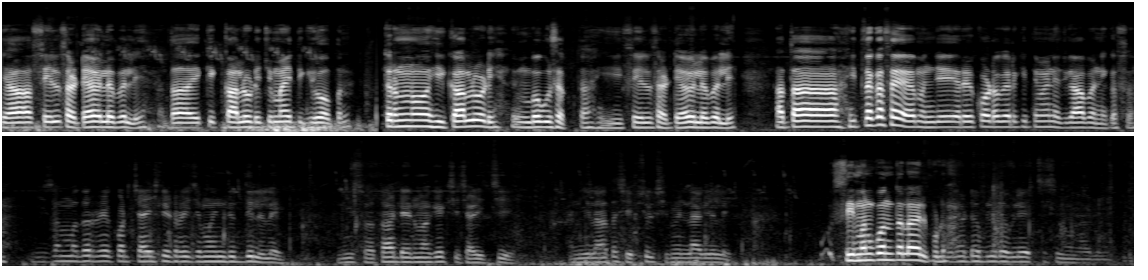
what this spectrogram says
या सेलसाठी अवेलेबल आहे. आता एक एक कालवडीची माहिती घेऊ आपण. मित्रांनो ही कालवडी तुम्ही बघू शकता. ही सेलसाठी अवेलेबल आहे. आता हिचं कसं आहे? म्हणजे रेकॉर्ड वगैरे किती महिन्याची? आहे कसं? हिचा मदर रेकॉर्ड चाळीस लिटर हिच्या मध्ये दूध दिलेलं आहे. आणि स्वतः डेन्मार्क एकशे चाळीसची आहे. आणि हिला आता सेक्शुअल सिमेंट लागलेलं आहे. सीमन कोणतं लागेल पुढं? डब्ल्यू डब्ल्यू एचची सिमेंट लागलेलं आहे.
